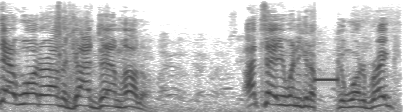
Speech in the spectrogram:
Get that water out of the goddamn huddle. I tell you when you get a fucking water break.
